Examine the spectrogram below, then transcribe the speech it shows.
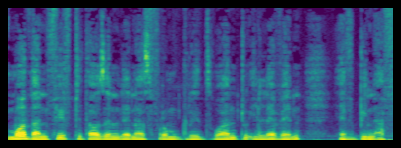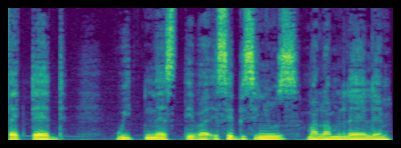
More than 50,000 learners from grades 1 to 11 have been affected. Witness Tiba SABC News, Malamulele.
